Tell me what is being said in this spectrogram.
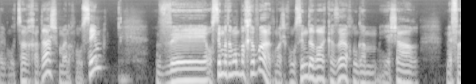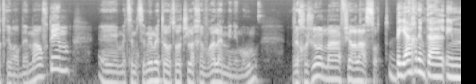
על מוצר חדש, מה אנחנו עושים, ועושים התאמות בחברה. כלומר, כשאנחנו עושים דבר כזה, אנחנו גם ישר מפטרים הרבה מהעובדים, מצמצמים את ההוצאות של החברה למינימום, וחושבים על מה אפשר לעשות. ביחד עם, עם,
